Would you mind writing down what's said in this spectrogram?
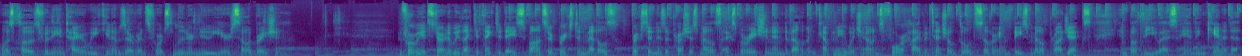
was closed for the entire week in observance for its Lunar New Year celebration. Before we get started, we'd like to thank today's sponsor, Brixton Metals. Brixton is a precious metals exploration and development company which owns four high potential gold, silver, and base metal projects in both the US and in Canada.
